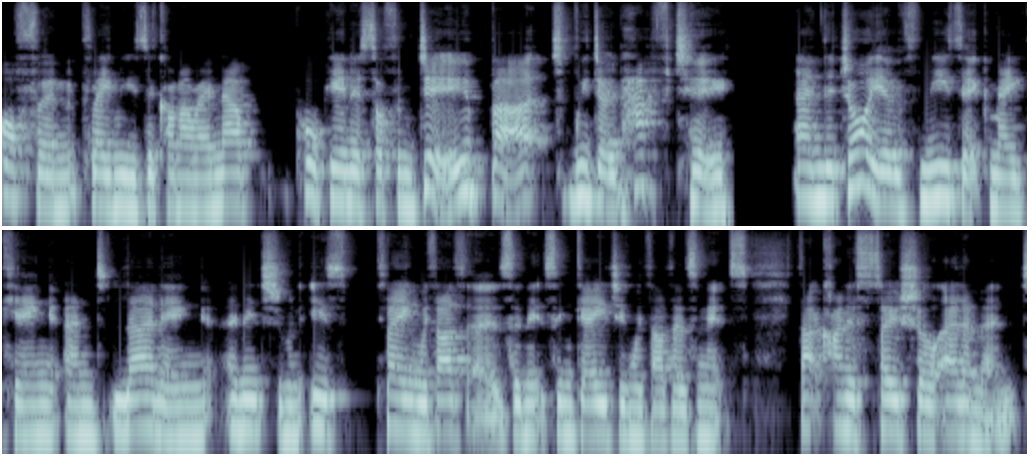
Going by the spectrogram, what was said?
often play music on our own. Now, poor pianists often do, but we don't have to. And the joy of music making and learning an instrument is playing with others and it's engaging with others and it's that kind of social element.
